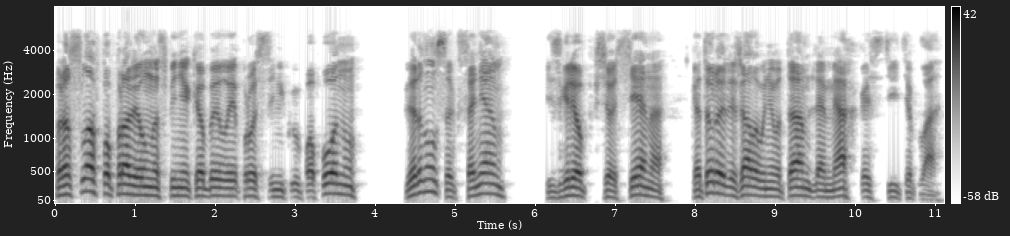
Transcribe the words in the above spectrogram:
Прослав поправил на спине кобылы простенькую попону, вернулся к саням и сгреб все сено, которое лежало у него там для мягкости и тепла.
